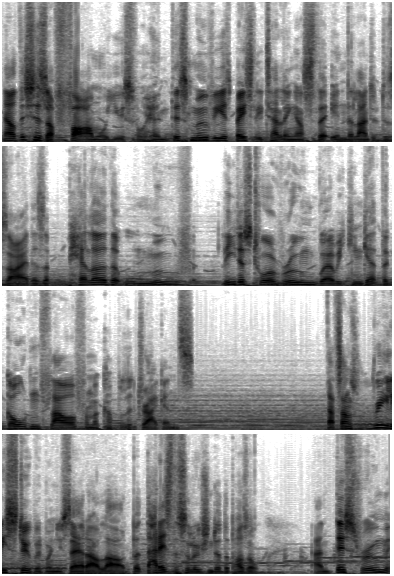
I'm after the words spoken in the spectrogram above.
Now this is a far more useful hint. This movie is basically telling us that in the Land of Desire there's a pillar that will move, lead us to a room where we can get the golden flower from a couple of dragons. That sounds really stupid when you say it out loud, but that is the solution to the puzzle. And this room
